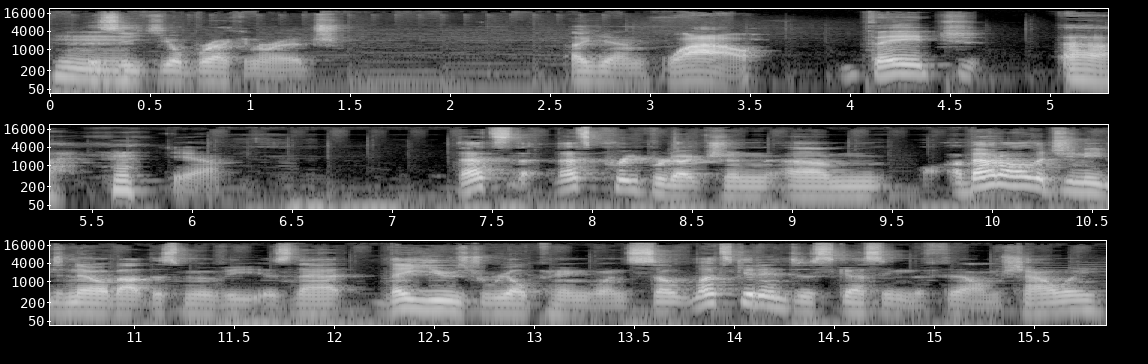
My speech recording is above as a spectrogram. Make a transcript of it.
Hmm. Ezekiel Breckenridge. Again, Wow. They. J- uh, yeah. That's that's pre-production. Um, about all that you need to know about this movie is that they used real penguins. So let's get into discussing the film, shall we?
